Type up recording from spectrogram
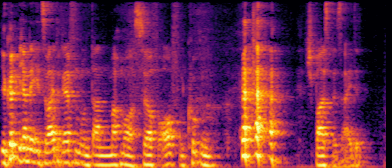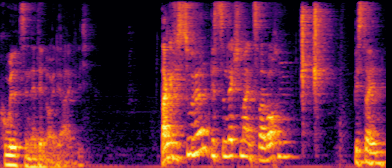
Ihr könnt mich an der E2 treffen und dann machen wir Surf off und gucken. Spaß beiseite. Cool, sind nette Leute eigentlich. Danke fürs Zuhören, bis zum nächsten Mal in zwei Wochen. Bis dahin.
